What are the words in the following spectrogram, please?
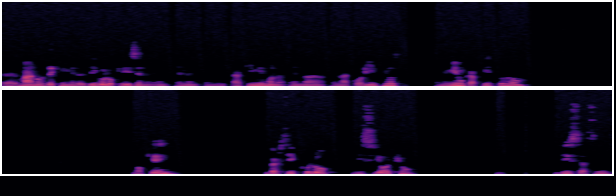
Hermanos, déjenme les digo lo que dicen en, aquí mismo en la, en la Corintios, en el mismo capítulo. ¿Ok? Versículo 18. Dice así.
